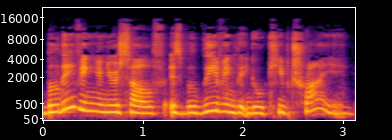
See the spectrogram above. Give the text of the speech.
Believing in yourself is believing that you'll keep trying.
